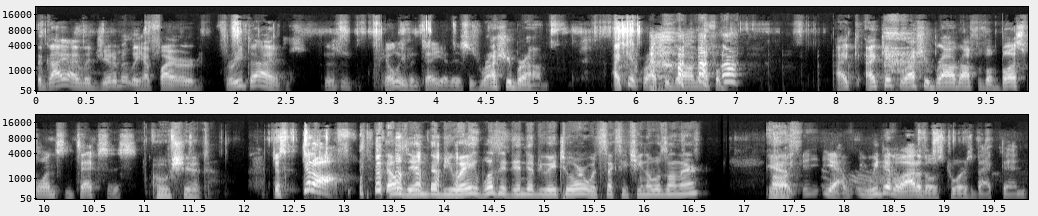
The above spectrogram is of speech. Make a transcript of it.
the guy I legitimately have fired three times. This is he'll even tell you this is Rasche Brown. I kicked Rasche Brown off of I, I kicked Rasche Brown off of a bus once in Texas. Oh shit! Just get off. That was the NWA. Wasn't it the NWA tour with Sexy Chino was on there? Oh, Yes. y- yeah, we did a lot of those tours back then.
